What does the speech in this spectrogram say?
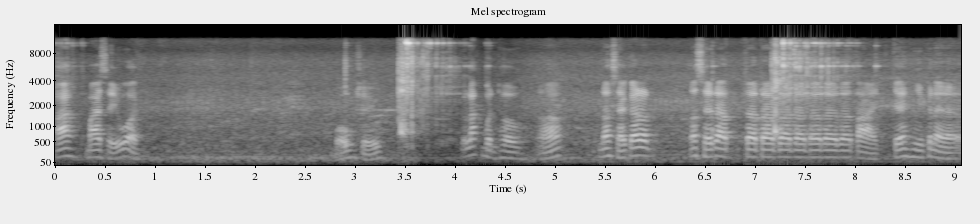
À ba xỉu rồi. Bốn xỉu. Cái lắc bình thường. Đó. Nó sẽ có nó sẽ ra ra ra ra ra, ra, ra, ra tài. Chứ như cái này là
